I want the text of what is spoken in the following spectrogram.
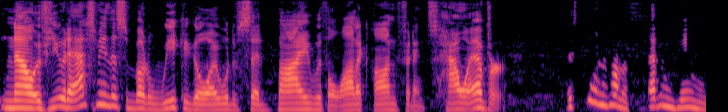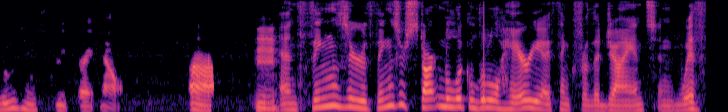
Now, if you had asked me this about a week ago, I would have said buy with a lot of confidence. However, this team is on a seven-game losing streak right now, uh, mm. and things are things are starting to look a little hairy. I think for the Giants, and with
